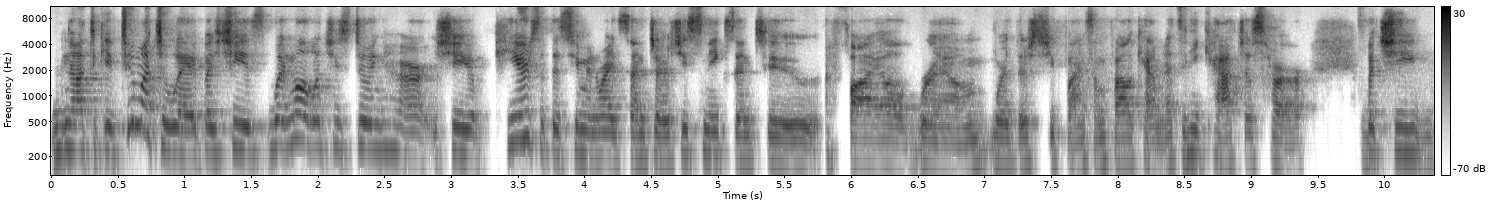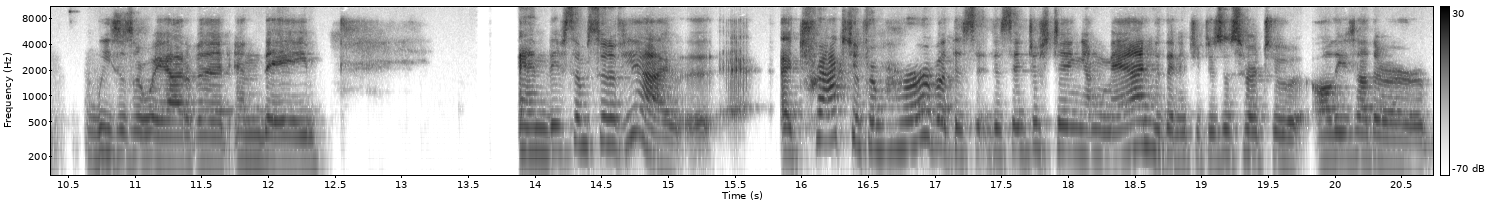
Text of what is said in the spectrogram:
not to give too much away, but she is when well when she's doing her, she appears at this human rights center. She sneaks into a file room where there's she finds some file cabinets, and he catches her, but she weasels her way out of it, and they and there's some sort of yeah uh, attraction from her about this this interesting young man who then introduces her to all these other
